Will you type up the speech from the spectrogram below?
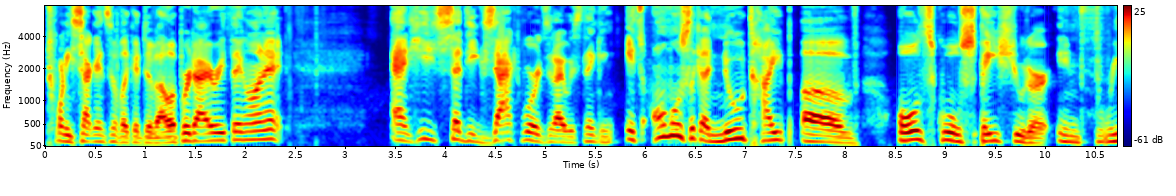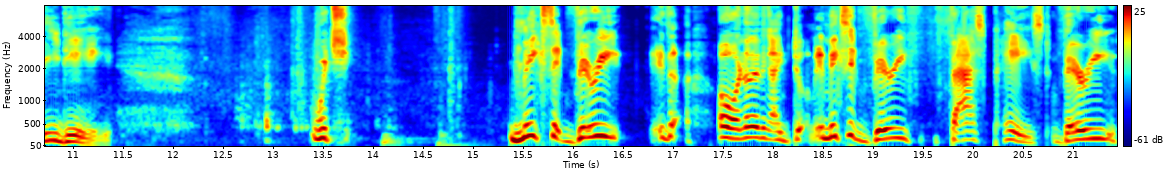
20 seconds of like a developer diary thing on it. And he said the exact words that I was thinking. It's almost like a new type of old school space shooter in 3D, which makes it very. Oh, another thing I do, it makes it very fast paced, very,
